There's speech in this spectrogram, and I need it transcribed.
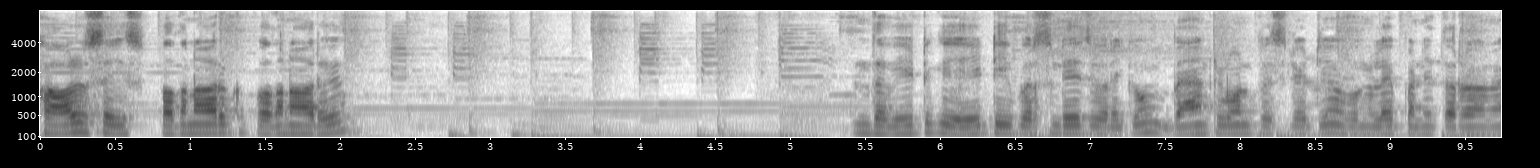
ஹால் சைஸ் பதினாறுக்கு பதினாறு. இந்த வீட்டுக்கு எயிட்டி பர்சன்டேஜ் வரைக்கும் பேங்க் லோன் ஃபெசிலிட்டியும் இவங்களே பண்ணி தர்றாங்க.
